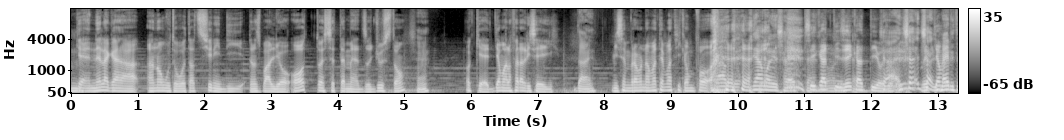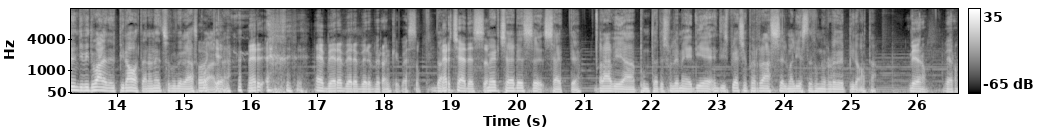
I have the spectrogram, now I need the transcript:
Mm. che nella gara hanno avuto votazioni di, se non sbaglio, 8 e 7,5, giusto? Sì. Ok, diamo alla Ferrari 6. Dai. Mi sembrava una matematica un po'. Vabbè, diamoli 7. Sei catti- sei cattivo, C'è, sì. c'è- c'è il Mettiamo- merito individuale del pilota, non è solo della squadra. Ok, Mer- è vero, è vero, è vero, è vero anche questo. Dai. Mercedes, Mercedes 7. Bravi a puntare sulle medie. Dispiace per Russell, ma lì è stato un errore del pilota. Vero, vero.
